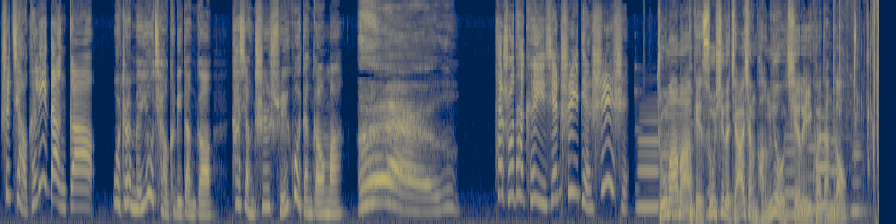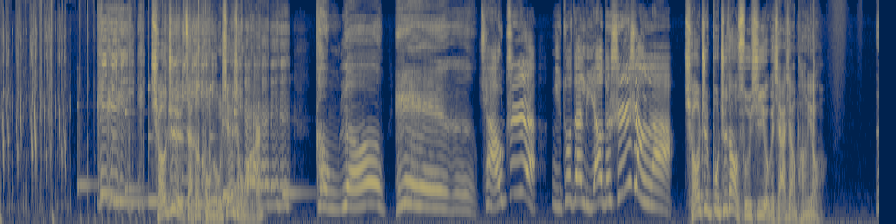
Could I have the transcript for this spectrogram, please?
是巧克力蛋糕。我这儿没有巧克力蛋糕，他想吃水果蛋糕吗？他说他可以先吃一点试试。猪妈妈给苏西的假想朋友切了一块蛋糕。乔治在和恐龙先生玩。恐龙，乔治，你坐在里奥的身上了。乔治不知道苏西有个假想朋友。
